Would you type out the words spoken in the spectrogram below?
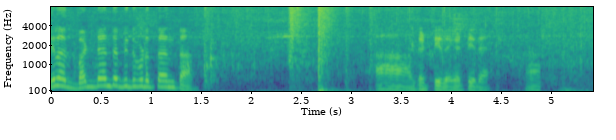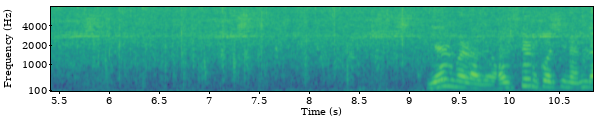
ಇಲ್ಲ ಅದು ಬಡ್ಡೆ ಅಂತ ಬಿದ್ದು ಬಿಡುತ್ತ ಅಂತ. ಹಾಂ ಗಟ್ಟಿದೆ ಗಟ್ಟಿದೆ. ಹಾಂ ಏನು ಮಾಡೋದು? ಹಲ್ಸಿನ ಕೊಡ್ತೀನಿ ಅಲ್ಲ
